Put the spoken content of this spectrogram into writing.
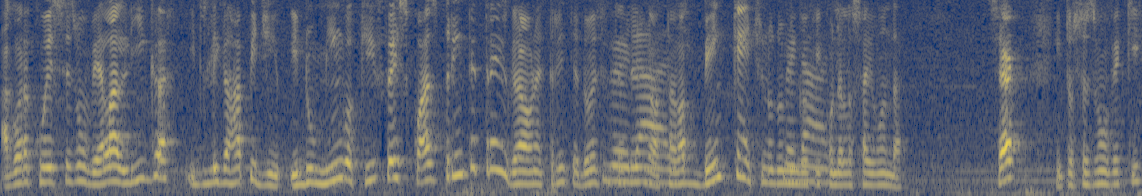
Agora com esse vocês vão ver, ela liga e desliga rapidinho. E domingo aqui fez quase 33 graus, né? 32, 33 graus. Verdade. Tava bem quente no domingo Verdade. aqui quando ela saiu andar. Certo? Então vocês vão ver que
